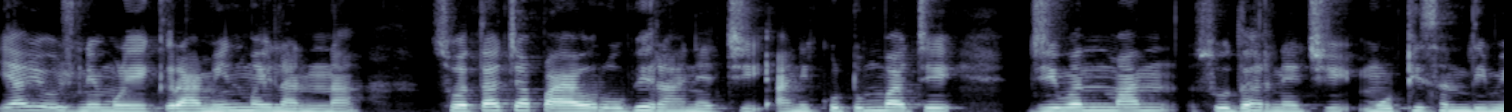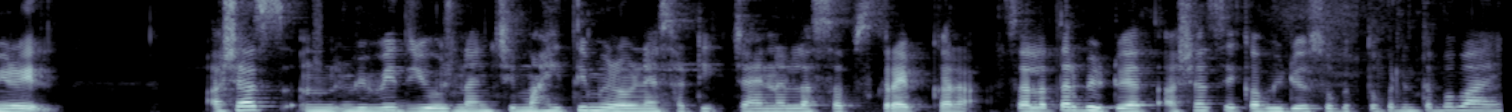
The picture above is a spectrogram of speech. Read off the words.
या योजनेमुळे ग्रामीण महिलांना स्वतःच्या पायावर उभे राहण्याची आणि कुटुंबाचे जीवनमान सुधारण्याची मोठी संधी मिळेल. अशाच विविध योजनांची माहिती मिळवण्यासाठी चॅनलला सबस्क्राईब करा. चला तर भेटूयात अशाच एका व्हिडिओसोबत तोपर्यंत बाय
